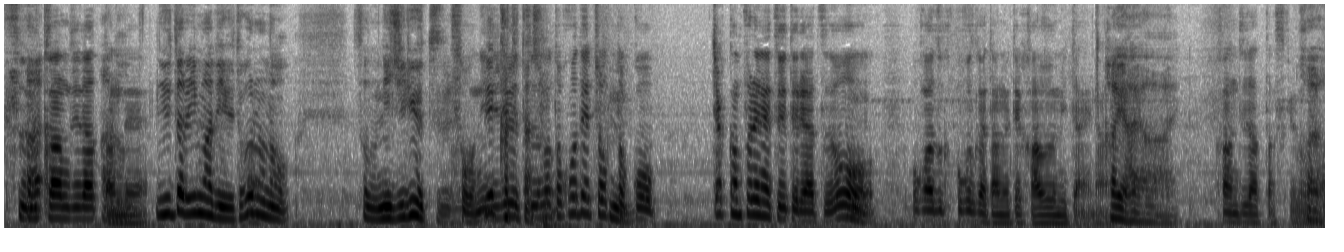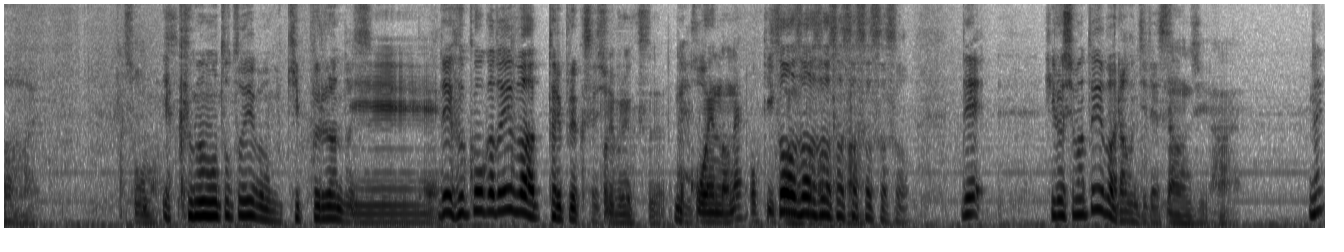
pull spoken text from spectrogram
する感じだったんで。言うたら今でいうところの、その二次流通そう二で次流通のとこでちょっとこう、若干プレネついてるやつを、おかずお小遣い貯めて買うみたいなはいはいはい。はい感じだったんですけど、はいはいはい。いやそうなんですよ。熊本といえばキップルランドです、えー、で福岡といえばトリプレックスでしょ。トリプレックス、ね。公園のね大きいそう公園のそうそうとこそう。そうそうそうで広島といえばラウンジです。はいラウンジはい。ね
